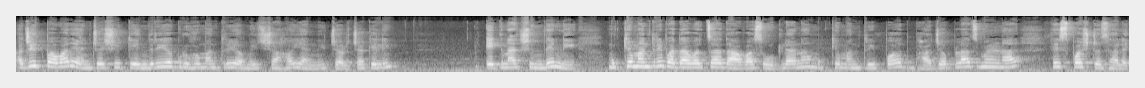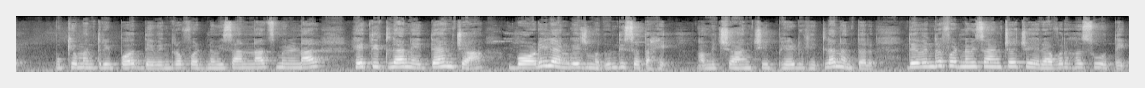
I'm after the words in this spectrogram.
अजित पवार यांच्याशी केंद्रीय गृहमंत्री अमित शाह यांनी चर्चा केली. एकनाथ शिंदेंनी मुख्यमंत्री पदावरचा दावा सोडल्यानं मुख्यमंत्रीपद भाजपलाच मिळणार हे स्पष्ट झाले मुख्यमंत्रीपद देवेंद्र फडणवीसांनाच मिळणार हे तिथल्या नेत्यांच्या बॉडी लँग्वेजमधून दिसत आहे. अमित शहांची भेट घेतल्यानंतर देवेंद्र फडणवीसांच्या चेहऱ्यावर हसू होते.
